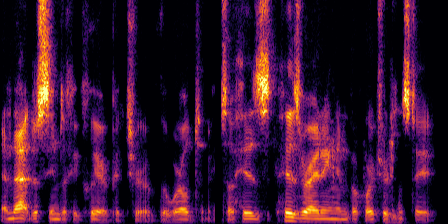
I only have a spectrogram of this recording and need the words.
And that just seems like a clear picture of the world to me. So his his writing in Before Church and State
